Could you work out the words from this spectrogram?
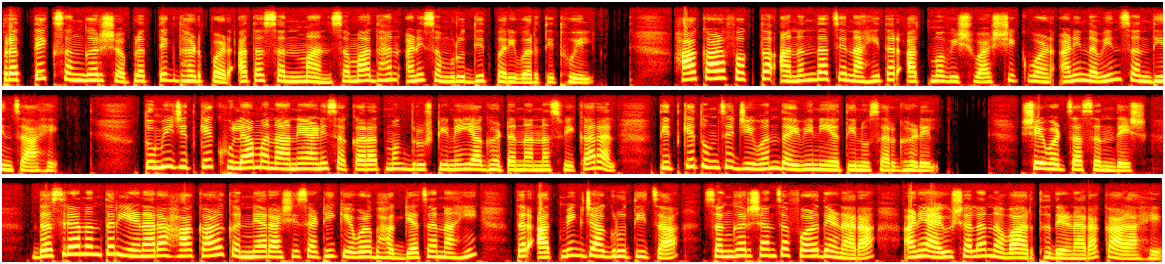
प्रत्येक संघर्ष प्रत्येक धडपड आता सन्मान समाधान आणि समृद्धीत परिवर्तित होईल. हा काळ फक्त आनंदाचे नाही तर आत्मविश्वास शिकवण आणि नवीन संधींचा आहे. तुम्ही जितके खुल्या मनाने आणि सकारात्मक दृष्टीने या घटनांना स्वीकाराल तितके तुमचे जीवन दैवी नियतीनुसार घडेल. शेवटचा संदेश. दसऱ्यानंतर येणारा हा काळ कन्या राशीसाठी केवळ भाग्याचा नाही तर आत्मिक जागृतीचा संघर्षांचा फळ देणारा आणि आयुष्याला नवा अर्थ देणारा काळ आहे.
